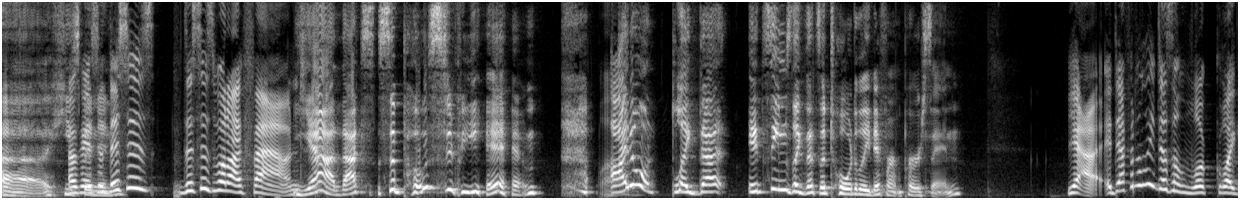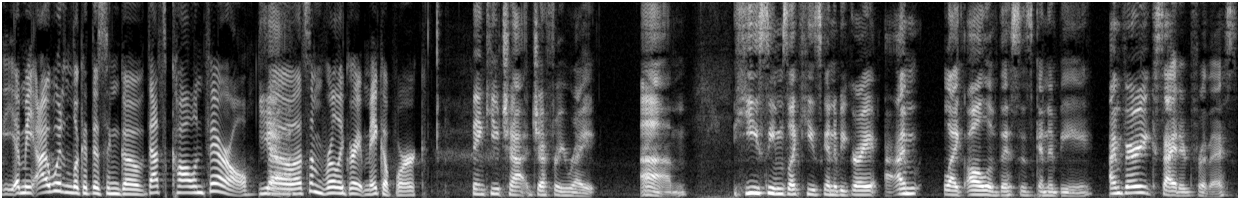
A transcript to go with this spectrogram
Uh, he's okay, so in- this is this is what I found. yeah, that's supposed to be him. I don't like that. It seems like that's a totally different person. Yeah, it definitely doesn't look like. I mean, I wouldn't look at this and go, "That's Colin Farrell." Yeah. so that's some really great makeup work. Thank you, chat. Jeffrey Wright. Um, he seems like he's going to be great. I'm like all of this is going to be. I'm very excited for this.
